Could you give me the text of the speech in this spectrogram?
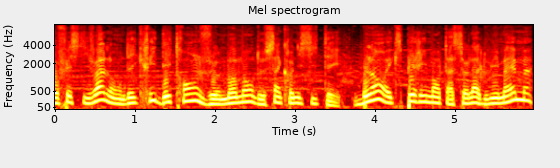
Au festival ont décrit d'étranges moments de synchronicité. Blanc expérimente à cela lui-même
